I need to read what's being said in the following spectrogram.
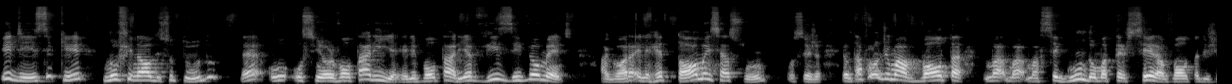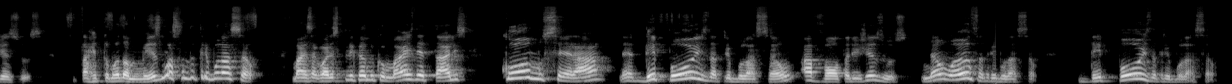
E disse que no final disso tudo, né, o, o Senhor voltaria, ele voltaria visivelmente. Agora ele retoma esse assunto, ou seja, ele não está falando de uma volta, uma, uma, uma segunda, uma terceira volta de Jesus está retomando o mesmo assunto da tribulação, mas agora explicando com mais detalhes como será, né, depois da tribulação, a volta de Jesus. Não antes da tribulação, depois da tribulação.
